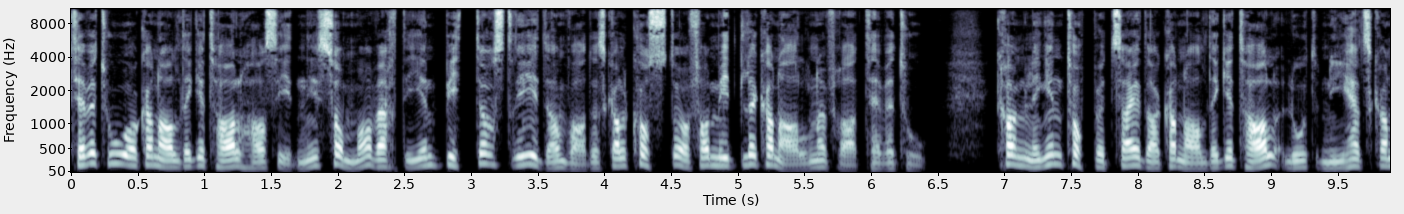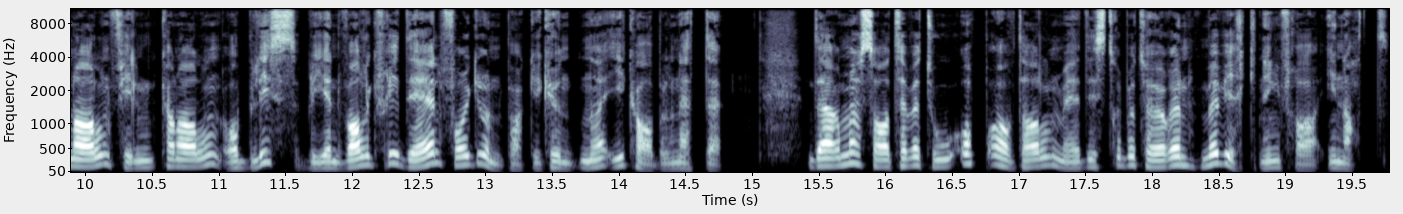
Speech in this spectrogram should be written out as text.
TV 2 og Kanal Digital har siden i sommer vært i en bitter strid om hva det skal koste å formidle kanalene fra TV 2. Kranglingen toppet seg da Kanal Digital lot nyhetskanalen, Filmkanalen og Bliss bli en valgfri del for grunnpakkekundene i kabelnettet. Dermed sa TV 2 opp avtalen med distributøren med virkning fra i natt.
